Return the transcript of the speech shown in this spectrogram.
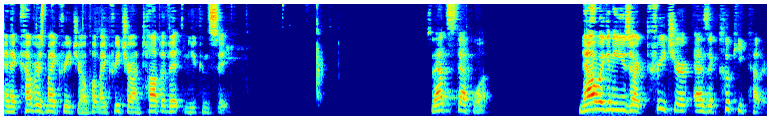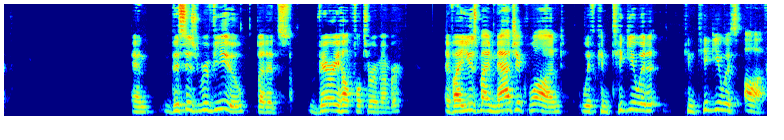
and it covers my creature. I'll put my creature on top of it, and you can see. So that's step one. Now we're going to use our creature as a cookie cutter and this is review, but it's very helpful to remember. If I use my magic wand with contiguous, contiguous off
